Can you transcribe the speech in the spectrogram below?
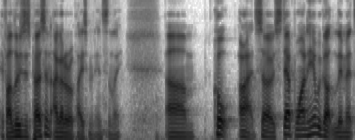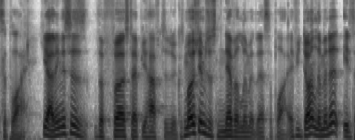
if i lose this person i got a replacement instantly um, cool all right so step one here we got limit supply Yeah, I think this is the first step you have to do because most gyms just never limit their supply. If you don't limit it, it's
